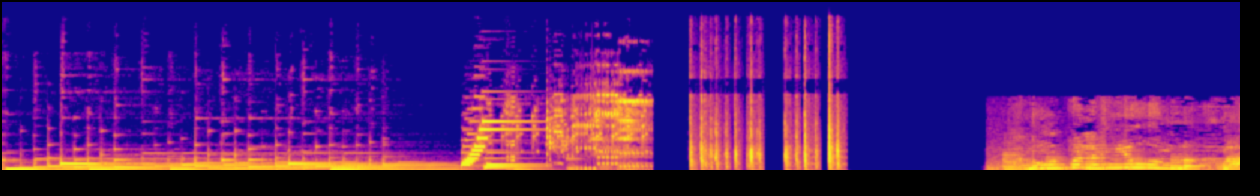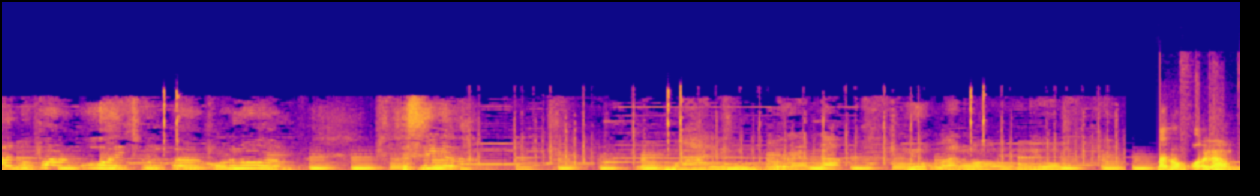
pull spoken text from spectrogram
Noon pa lang yun. Na, naano pa ako, high school pa ako noon. Kasi nga, mahal yung brand na, yung ano, yung Tanong ko lang,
